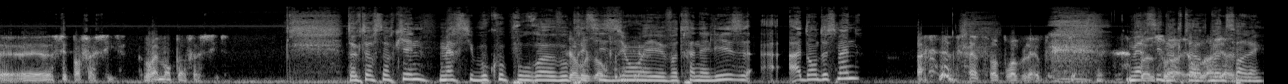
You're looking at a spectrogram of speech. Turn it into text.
Euh, c'est pas facile, vraiment pas facile. Docteur Sorkin, merci beaucoup pour euh, vos précisions et votre analyse. À, dans deux semaines? Sans problème. Merci docteur, bonne soirée.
